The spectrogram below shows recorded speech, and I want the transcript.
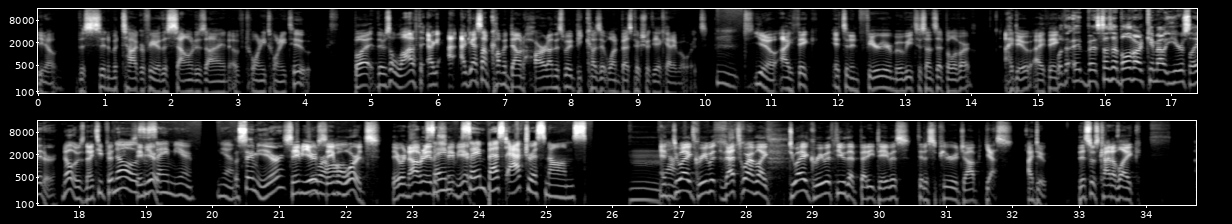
you know, the cinematography or the sound design of 2022. But there's a lot of things. I, I- I guess I'm coming down hard on this movie because it won Best Picture at the Academy Awards. Hmm. You know, I think it's an inferior movie to Sunset Boulevard. I do. I think. Well, the, but Sunset Boulevard came out years later. no, it was 1950. No, it was same the year. same year. Yeah. The same year? Same year, same all- awards. They were nominated Same, the same year. same best actress noms. Hmm. And Yeah. do I agree with that's where I'm like, do I agree with you that Bette Davis did a superior job? Yes, I do. This was kind of like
